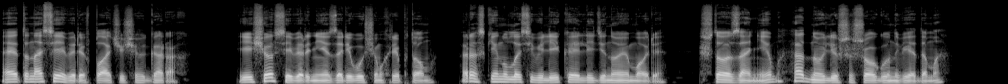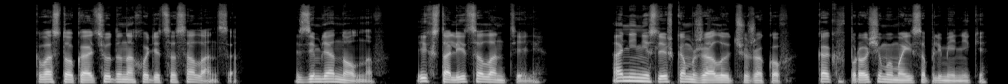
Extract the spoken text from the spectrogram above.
Это на севере, в Плачущих горах. Еще севернее, за ревущим хребтом, раскинулось Великое Ледяное море, что за ним одну лишь шогун ведомо. К востоку отсюда находится Саланса, земля Нолнов, их столица Лантель. Они не слишком жалуют чужаков, как, впрочем, и мои соплеменники,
